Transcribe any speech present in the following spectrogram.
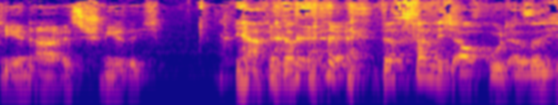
DNA ist schwierig. Ja, das, das fand ich auch gut. Also ich,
